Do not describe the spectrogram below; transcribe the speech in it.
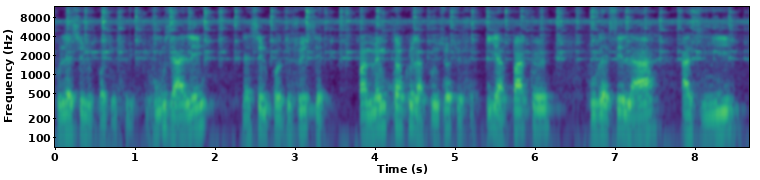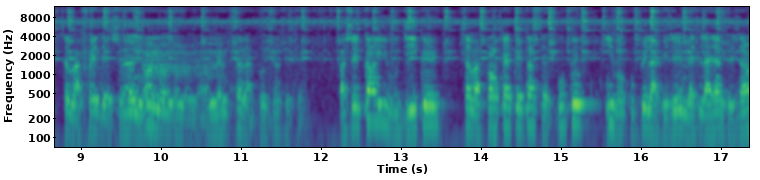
vous laissez le portefeuille. Vous allez laisser le portefeuille, c'est en même temps que la position se fait. Il n'y a pas que vous restez là à dire ça va faire des heures. Non, non, non, non, non. En même temps, la position se fait. Parce que quand il vous dit que ça va prendre quelques temps, c'est pour que ils vont couper la vidéo, mettre l'argent dedans.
